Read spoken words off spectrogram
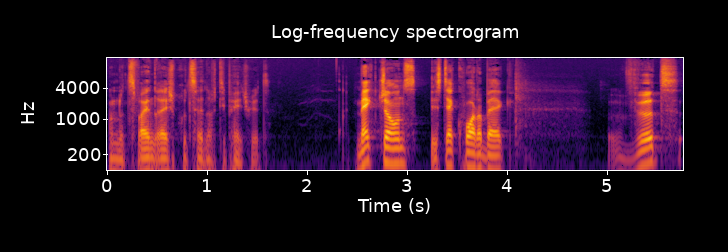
und nur 32% auf die Patriots. Mac Jones ist der Quarterback, wird,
